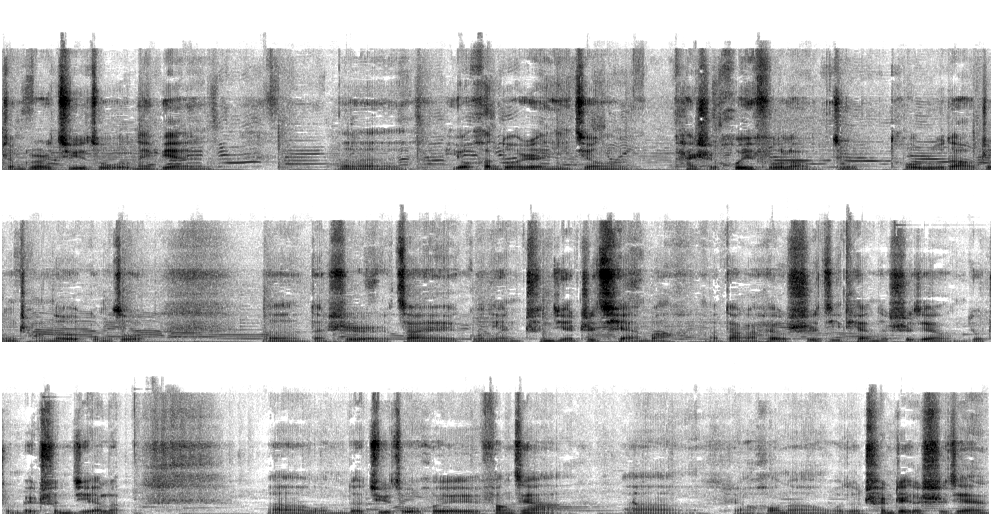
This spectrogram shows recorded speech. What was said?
整个剧组那边。呃，有很多人已经开始恢复了，就投入到正常的工作。呃，但是在过年春节之前吧，啊，大概还有十几天的时间，我们就准备春节了。呃，我们的剧组会放假，呃，然后呢，我就趁这个时间，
